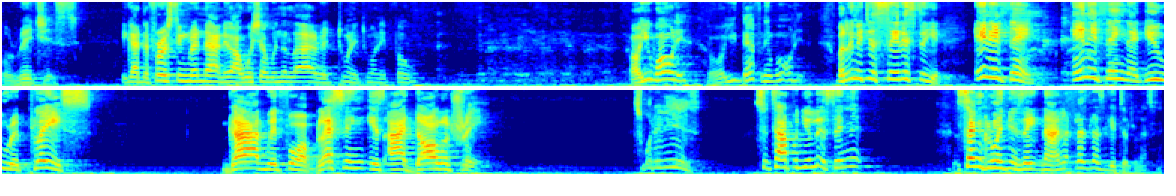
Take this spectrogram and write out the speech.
For riches. You got the first thing written down. I wish I won the lottery 2024. oh, you want it. Oh, you definitely want it. But let me just say this to you. Anything, anything that you replace God with for a blessing is idolatry. That's what it is. It's the top of your list, isn't it? 2 Corinthians 8 9. Let, let, let's get to the lesson.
